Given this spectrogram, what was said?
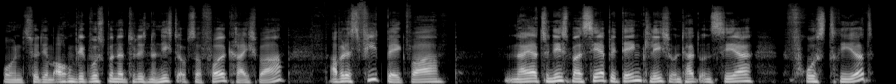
und zu dem Augenblick wusste man natürlich noch nicht, ob es erfolgreich war. Aber das Feedback war, naja, zunächst mal sehr bedenklich und hat uns sehr frustriert,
